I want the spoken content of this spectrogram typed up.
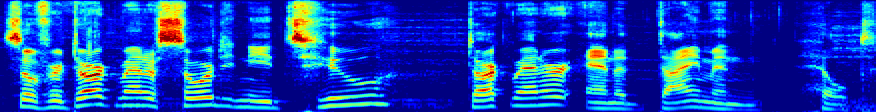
So for dark matter sword, you need two dark matter and a diamond hilt.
